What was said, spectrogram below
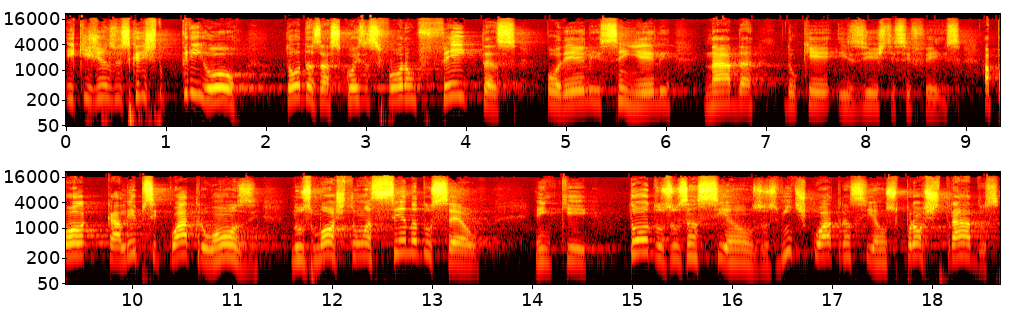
e que Jesus Cristo criou. Todas as coisas foram feitas por ele, sem ele nada do que existe se fez. Apocalipse 4:11 nos mostra uma cena do céu em que todos os anciãos, os 24 anciãos prostrados,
